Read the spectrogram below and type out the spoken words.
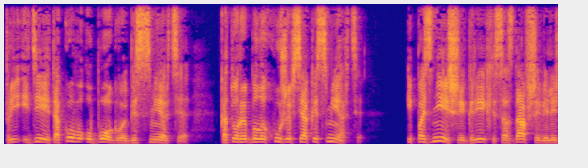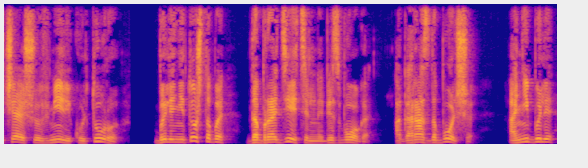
при идее такого убогого бессмертия, которое было хуже всякой смерти. И позднейшие греки, создавшие величайшую в мире культуру, были не то чтобы добродетельны без Бога, а гораздо больше. Они были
